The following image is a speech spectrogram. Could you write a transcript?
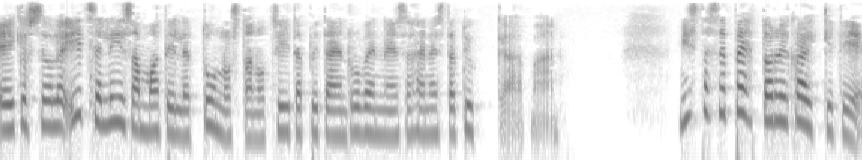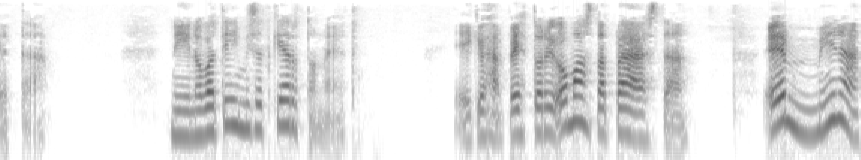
Eikö se ole itse Liisa Matille tunnustanut siitä pitäen ruvenneensa hänestä tykkäämään? Mistä se pehtori kaikki tietää? Niin ovat ihmiset kertoneet. Eiköhän pehtori omasta päästään. En minä,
